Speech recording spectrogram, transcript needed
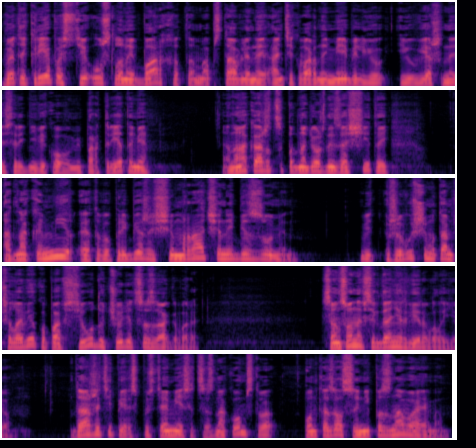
В этой крепости, усланной бархатом, обставленной антикварной мебелью и увешанной средневековыми портретами, она окажется под надежной защитой — Однако мир этого прибежища мрачен и безумен, ведь живущему там человеку повсюду чудятся заговоры. Сансона всегда нервировал ее. Даже теперь, спустя месяцы знакомства, он казался непознаваемым.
